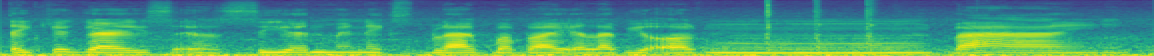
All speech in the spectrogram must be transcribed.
thank you guys. Uh, see you in my next vlog. Bye bye I love you all. Mm, bye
